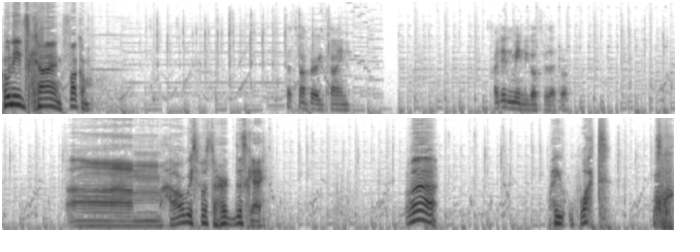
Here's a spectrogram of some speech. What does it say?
Who needs Kine? Fuck them. That's not very kind. I didn't mean to go through that door. Um, how are we supposed to hurt this guy? Ah! Wait, what?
